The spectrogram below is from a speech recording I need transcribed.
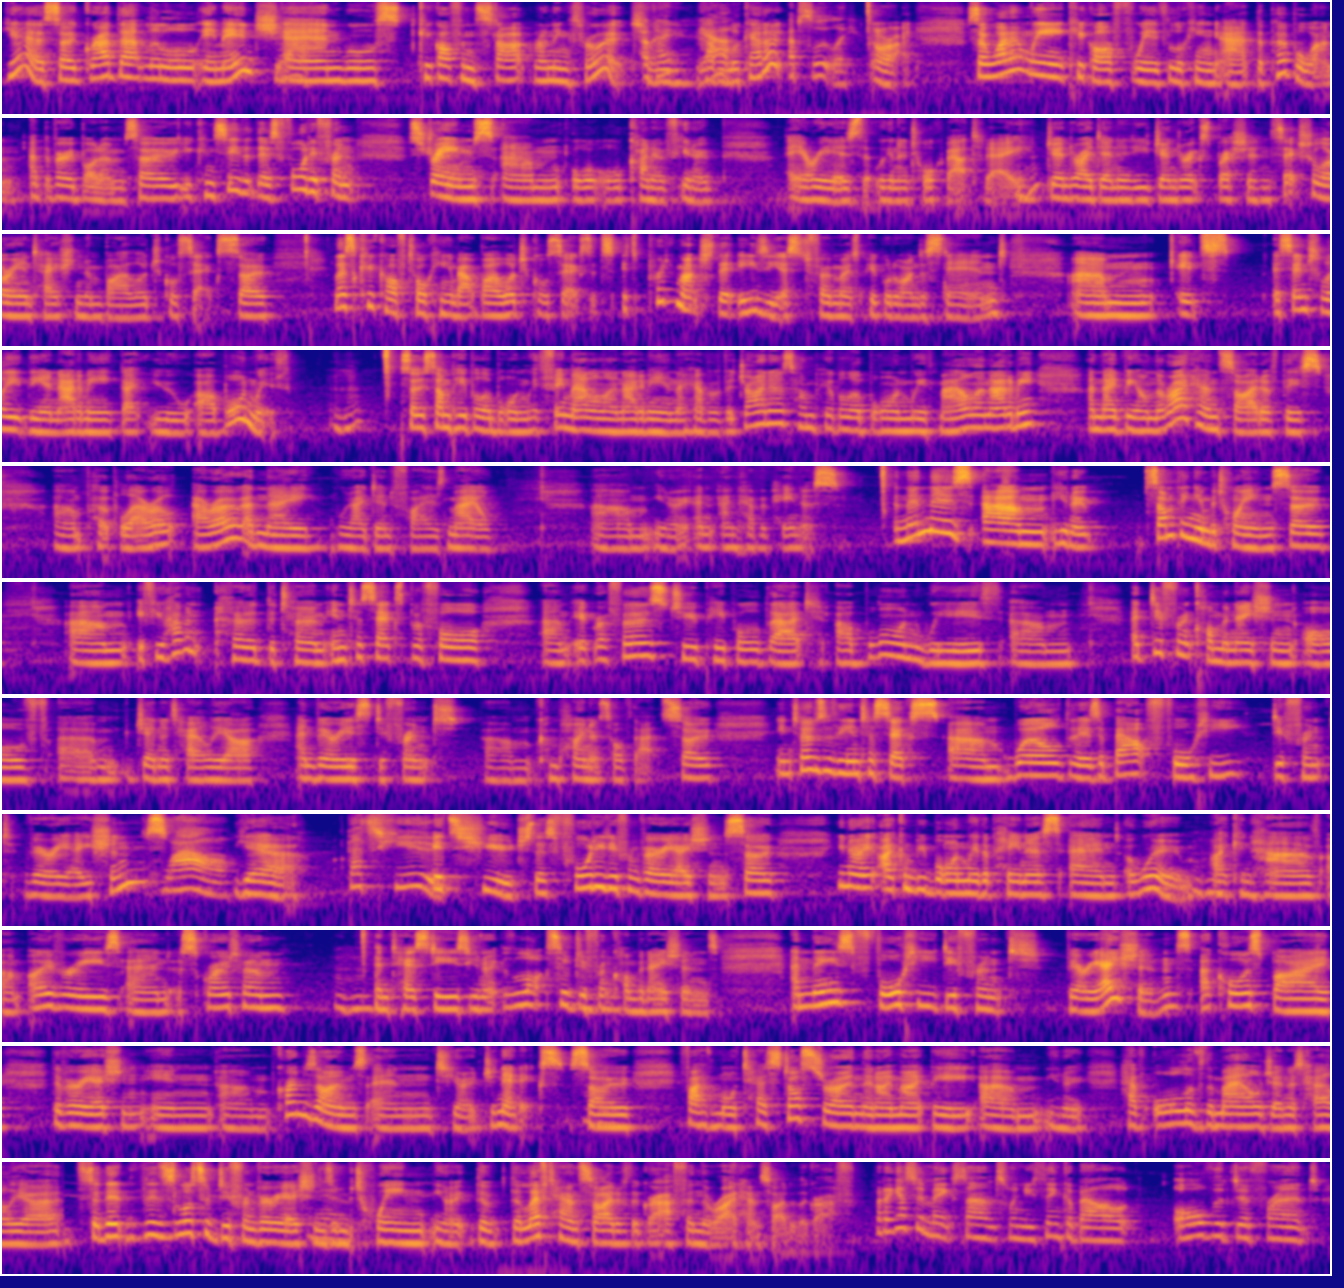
yeah, so grab that little image and we'll kick off and start running through it. Shall we have a look at it? Absolutely. All right. So why don't we kick off with looking at the purple one at the very bottom? So you can see that there's four different streams um, or, or kind of, you know, areas that we're going to talk about today gender identity, gender expression, sexual orientation, and biological sex. So let's kick off talking about biological sex. It's, it's pretty much the easiest for most people to understand. Um, it's essentially the anatomy that you are born with. So some people are born with female anatomy and they have a vagina. Some people are born with male anatomy and they'd be on the right hand side of this um, purple arrow, arrow and they would identify as male, um, you know, and, and have a penis. And then there's, um, you know, something in between. So um, if you haven't heard the term intersex before, um, it refers to people that are born with um, a different combination of um, genitalia and various different um, components of that. So, in terms of the intersex um, world, there's about 40 different variations. Wow. Yeah. That's huge. It's huge. There's 40 different variations. So, you know, I can be born with a penis and a womb. Mm-hmm. I can have um, ovaries and a scrotum mm-hmm. and testes, you know, lots of different mm-hmm. combinations. And these 40 different variations are caused by the variation in um, chromosomes and you know genetics. So if I have more testosterone, then I might be um, you know have all of the male genitalia. So there, there's lots of different variations in between you know the the left hand side of the graph and the right hand side of the graph. But I guess it makes sense when you think about all the different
